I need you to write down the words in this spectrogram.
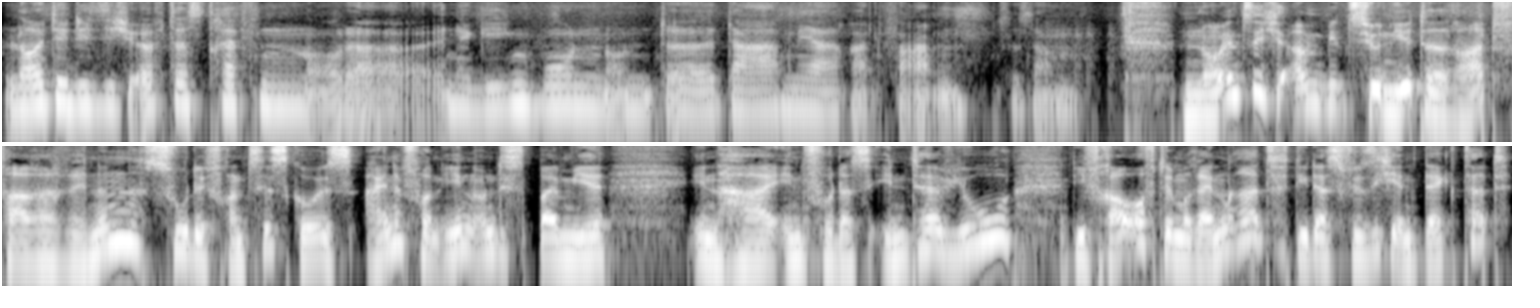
Leute, die sich öfters treffen oder in der Gegend wohnen und äh, da mehr Radfahren zusammen. 90 ambitionierte Radfahrerinnen. Sue de Francisco ist eine von ihnen und ist bei mir in H-Info das Interview. Die Frau auf dem Rennrad, die das für sich entdeckt hat.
